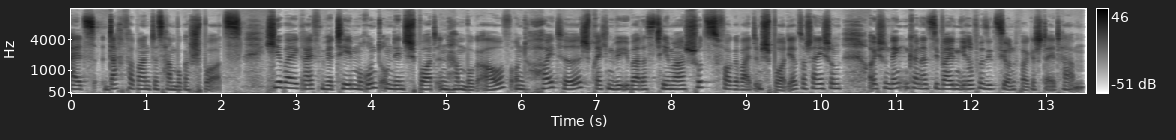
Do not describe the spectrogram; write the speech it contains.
als Dachverband des Hamburger Sports. Hierbei greifen wir Themen rund um den Sport in Hamburg auf und heute sprechen wir über das Thema Schutz vor Gewalt im Sport. Ihr habt wahrscheinlich schon euch schon denken können, als die beiden ihre Position vorgestellt haben.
